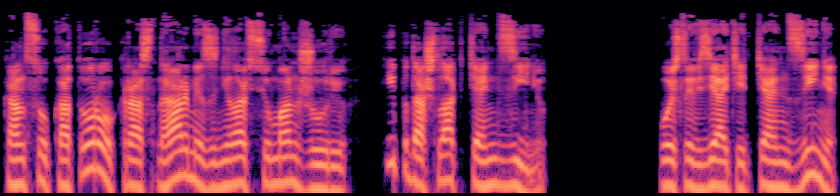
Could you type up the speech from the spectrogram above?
к концу которого Красная армия заняла всю Манчжурию и подошла к Тяньцзиню. После взятия Тяньцзиня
